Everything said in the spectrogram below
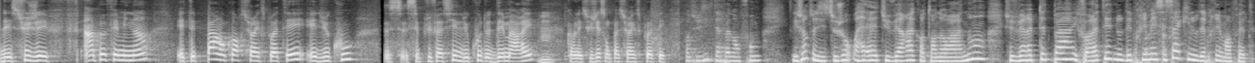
Des sujets un peu féminins n'étaient pas encore surexploités et du coup, c'est plus facile du coup de démarrer mm. quand les sujets sont pas surexploités. Quand tu dis que t'as pas d'enfant, les gens te disent toujours ouais tu verras quand on aura. Non, je verrai peut-être pas. Il faut arrêter de nous déprimer. C'est ça qui nous déprime en fait.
